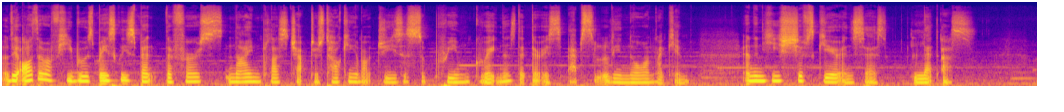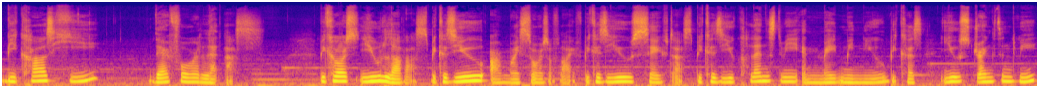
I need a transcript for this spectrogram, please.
The author of Hebrews basically spent the first nine plus chapters talking about Jesus' supreme greatness, that there is absolutely no one like Him. And then he shifts gear and says, Let us. Because He, therefore, let us because you love us, because you are my source of life, because you saved us, because you cleansed me and made me new, because you strengthened me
